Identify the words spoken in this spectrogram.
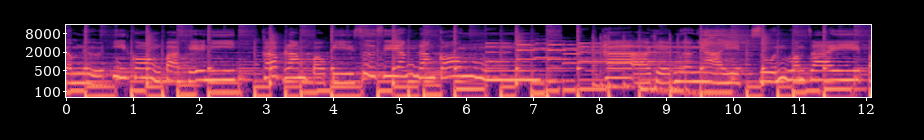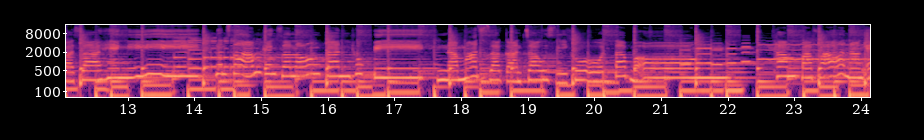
กำเนิดฮีดของปากเพนีขับลำเป่าปีซื่อเสียงดังก้อง ถ้าเขกเมืองใหญ่ ศูนย์รวมใจปราสาแห่งนี้เดือนสามเพลงสลองกันทุกปีนามัสการเจ้าสีโคตตาบองทำป่าฟ้านางแอ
